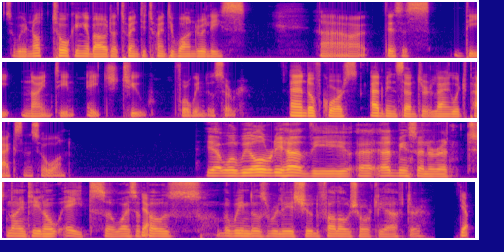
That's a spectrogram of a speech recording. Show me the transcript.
So we're not talking about a 2021 release. Uh, this is the 19H2 for Windows Server. And of course, Admin Center language packs and so on. Yeah, well, we already have the uh, admin center at 1908, so I suppose the Windows release should follow shortly after. Yep.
